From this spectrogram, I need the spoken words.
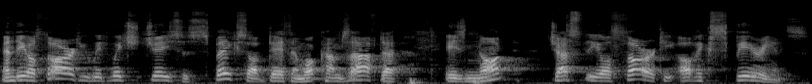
And the authority with which Jesus speaks of death and what comes after is not just the authority of experience.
